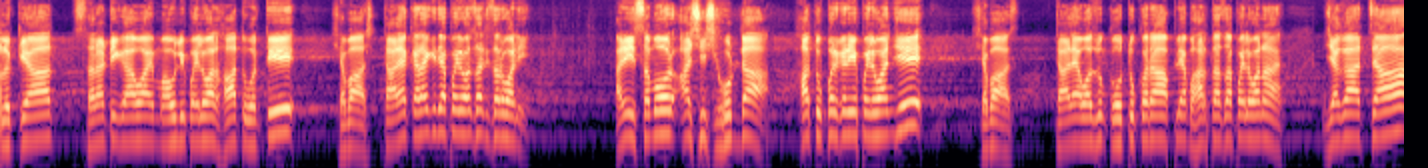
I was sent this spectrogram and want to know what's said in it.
तालुक्यात सराटी गाव आहे माऊली पैलवान हात वरती. शबास. टाळ्या करा की त्या पैलवानसाठी सर्वांनी. आणि समोर आशिष हुड्डा हात उपर करी पैलवानजी. शबास. टाळ्या वाजून कौतुक करा आपल्या भारताचा पैलवान आहे. जगाचा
